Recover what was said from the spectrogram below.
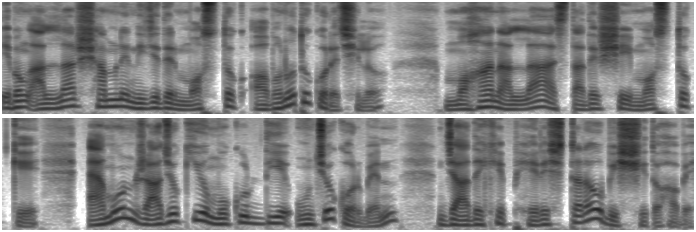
এবং আল্লাহর সামনে নিজেদের মস্তক অবনত করেছিল, মহান আল্লাহ আজ তাদের সেই মস্তককে এমন রাজকীয় মুকুট দিয়ে উঁচু করবেন যা দেখে ফেরেস্টারাও বিস্মিত হবে।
